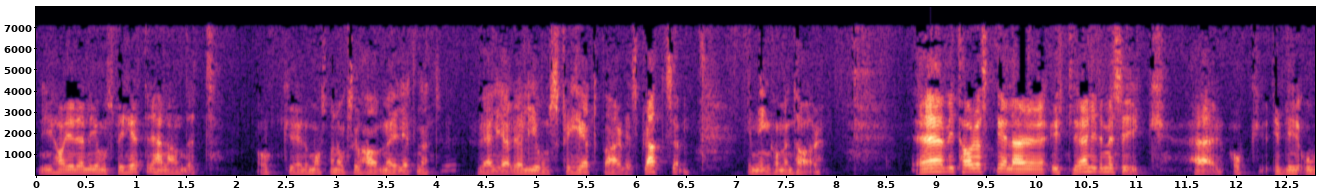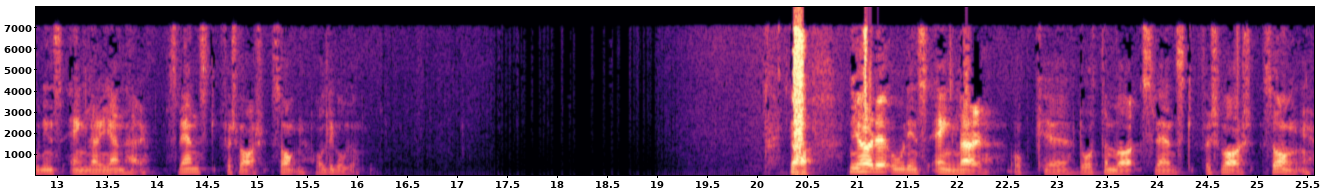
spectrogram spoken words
ni har ju religionsfrihet i det här landet och eh, då måste man också ha möjligheten att välja religionsfrihet på arbetsplatsen i min kommentar. Eh, vi tar och spelar ytterligare lite musik här och det blir Odins änglar igen här. Svensk försvarssång. Håll till godo. Ja, ni hörde Odins änglar och eh, låten var Svensk försvarssång.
